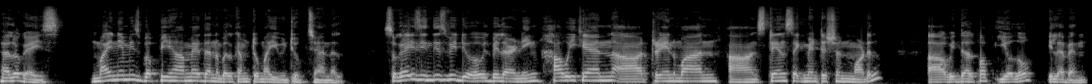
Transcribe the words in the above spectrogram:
Hello guys, my name is Bappi Ahmed and welcome to my YouTube channel. So guys, in this video, we'll be learning how we can uh, train one uh, instance segmentation model uh, with the help of YOLO 11.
